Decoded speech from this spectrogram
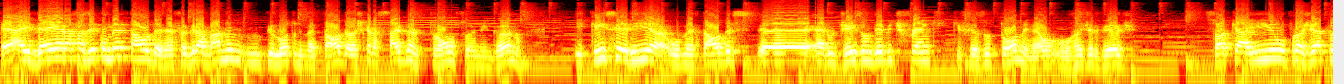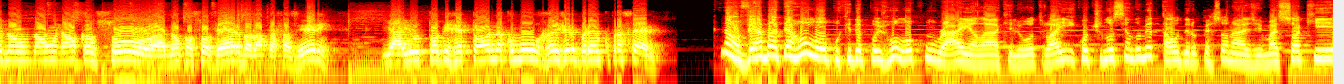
É, a ideia era fazer com o Metalder, né? Foi gravar num um piloto do Metalder, acho que era Cybertron, se eu não me engano. E quem seria o Metalder é, era o Jason David Frank, que fez o Tommy, né? O, o Ranger Verde. Só que aí o projeto não, não, não alcançou não alcançou verba lá para fazerem. E aí o Toby retorna como Ranger branco pra série. Não, verba até rolou, porque depois rolou com o Ryan lá, aquele outro lá, e continuou sendo o Metalder o personagem. Mas só que.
